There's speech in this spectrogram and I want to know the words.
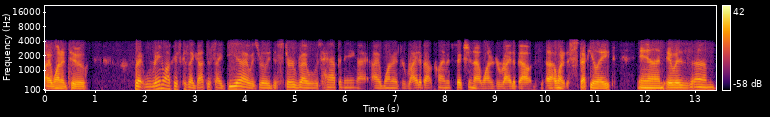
I wanted to well, Rainwalkers because I got this idea. I was really disturbed by what was happening. I, I wanted to write about climate fiction. I wanted to write about. Uh, I wanted to speculate and it was um,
